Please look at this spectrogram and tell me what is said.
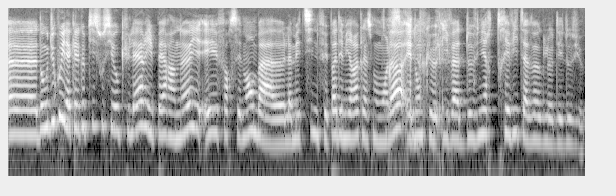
Euh, donc du coup, il a quelques petits soucis oculaires, il perd un œil et forcément, bah, euh, la médecine fait pas des miracles à ce moment-là et donc euh, il va devenir très vite aveugle des deux yeux.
